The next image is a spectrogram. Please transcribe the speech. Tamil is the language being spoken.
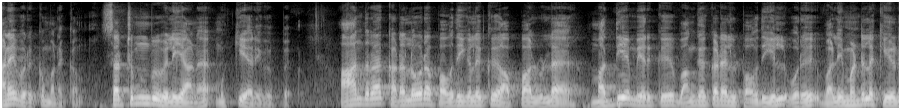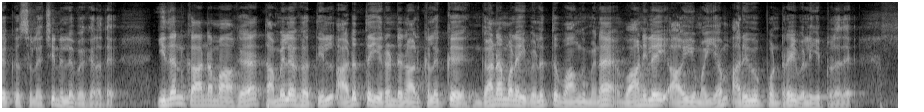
அனைவருக்கும் வணக்கம். சற்று முன்பு வெளியான முக்கிய அறிவிப்பு. ஆந்திரா கடலோர பகுதிகளுக்கு அப்பால் உள்ள மத்திய மேற்கு வங்கக்கடல் பகுதியில் ஒரு வளிமண்டல கீழடுக்கு சுழற்சி நிலவுகிறது. இதன் காரணமாக தமிழகத்தில் அடுத்த இரண்டு நாட்களுக்கு கனமழை வெளுத்து வாங்கும் என வானிலை ஆய்வு மையம் அறிவிப்பொன்றை வெளியிட்டுள்ளது.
